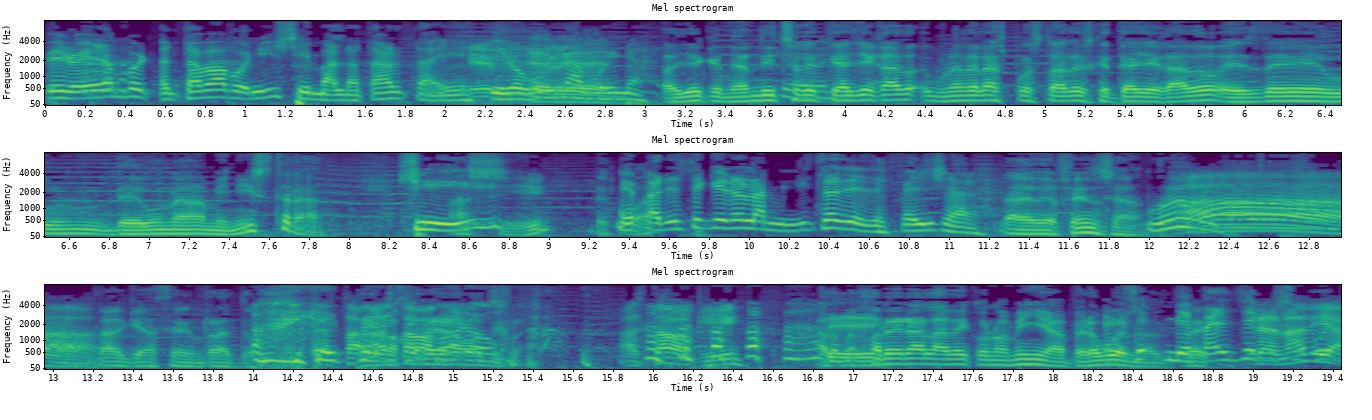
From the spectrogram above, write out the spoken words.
Pero era, estaba buenísima la tarta, ¿eh? Qué Pero bien. buena, buena. Oye, que me han dicho que te ha llegado, una de las postales que te ha llegado es de, un, de una ministra. Sí, ¿Ah, sí? ¿De me parece que era la ministra de Defensa. La de defensa. Ah. Tal que hace un rato. Ha estado- ha estado Era. Ha estado aquí. A lo mejor era la de economía, pero bueno. me parece ¿Era que sí, Nadia?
